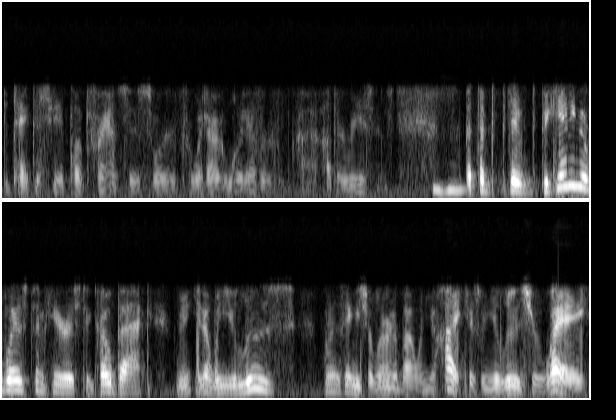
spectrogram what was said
the papacy of Pope Francis or for whatever, whatever uh, other reasons. Mm-hmm. But the, the beginning of wisdom here is to go back. You know, when you lose, one of the things you learn about when you hike is when you lose your way,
